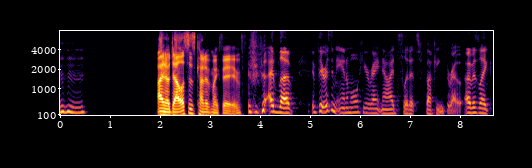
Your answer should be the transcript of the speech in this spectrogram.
Mhm. I know Dallas is kind of my fave. I love if there was an animal here right now, I'd slit its fucking throat. I was like,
